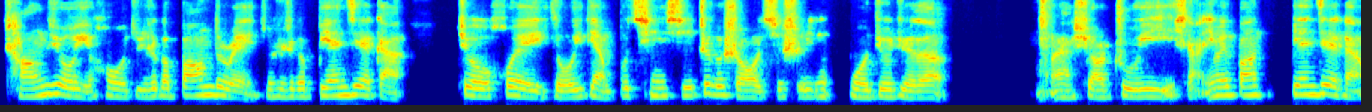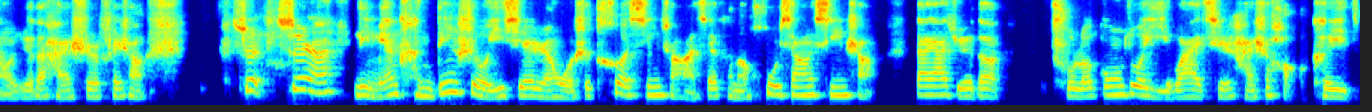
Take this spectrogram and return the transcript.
长久以后，我觉得这个 boundary 就是这个边界感。就会有一点不清晰，这个时候其实我就觉得，哎，需要注意一下，因为帮边界感，我觉得还是非常，虽虽然里面肯定是有一些人我是特欣赏，而且可能互相欣赏，大家觉得除了工作以外，其实还是好，可以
